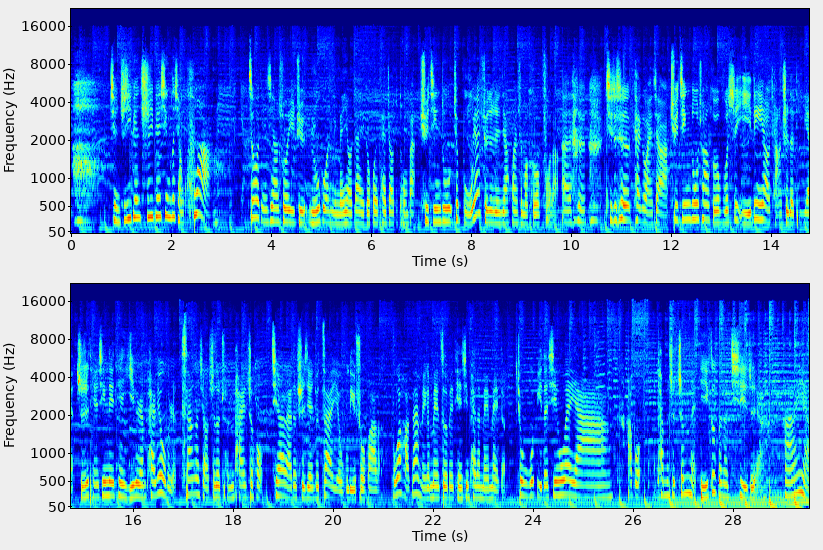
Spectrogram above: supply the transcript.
简直一边吃一边幸福的想哭啊！最后，甜心要说一句：如果你没有带一个会拍照的同伴去京都，就不要学着人家换什么和服了。呃，其实开个玩笑啊，去京都穿和服是一定要尝试的体验。只是甜心那天一个人拍六个人，三个小时的纯拍之后，接下来的时间就再也无力说话了。不过好在每个妹子都被甜心拍得美美的，就无比的欣慰呀！啊不，她们是真美，一个个的气质呀！哎呀！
